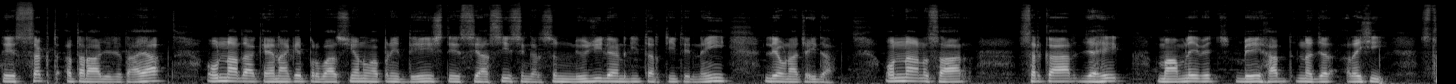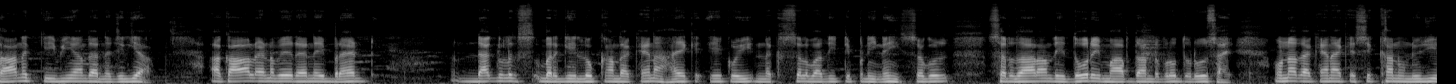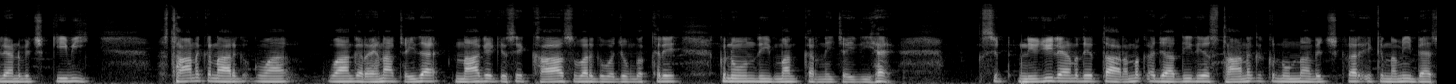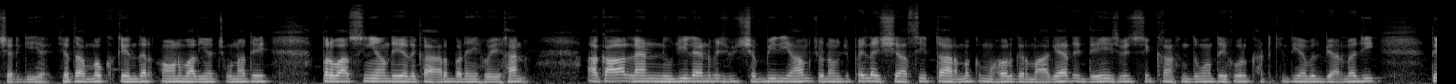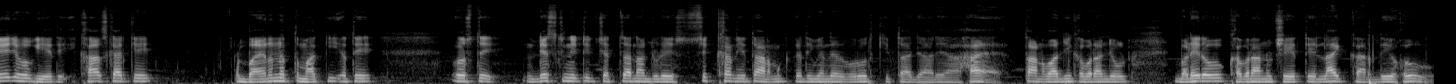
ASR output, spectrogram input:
ਤੇ ਸਖਤ ਇਤਰਾਜ਼ ਜਤਾਇਆ। ਉਹਨਾਂ ਦਾ ਕਹਿਣਾ ਕਿ ਪ੍ਰਵਾਸੀਆਂ ਨੂੰ ਆਪਣੇ ਦੇਸ਼ ਦੇ ਸਿਆਸੀ ਸੰਘਰਸ਼ ਨੂੰ ਨਿਊਜ਼ੀਲੈਂਡ ਦੀ ਧਰਤੀ ਤੇ ਨਹੀਂ ਲਿਆਉਣਾ ਚਾਹੀਦਾ। ਉਹਨਾਂ ਅਨੁਸਾਰ ਸਰਕਾਰ ਜਿਹੇ ਮਾਮਲੇ ਵਿੱਚ ਬੇਹੱਦ ਨਜ਼ਰ ਰਹੀ। ਸਥਾਨਕ ਕੀਵੀਆਂ ਦਾ ਨਜ਼ਰੀਆ ਅਕਾਲੈਂਡ ਵਿੱਚ ਰਹਿਣੇ ਬ੍ਰੈਡ ਡਗਲਸ ਵਰਗੇ ਲੋਕਾਂ ਦਾ ਕਹਿਣਾ ਹੈ ਕਿ ਇਹ ਕੋਈ ਨਕਸਲਵਾਦੀ ਟਿੱਪਣੀ ਨਹੀਂ, ਸਗੋਂ ਸਰਦਾਰਾਂ ਦੇ ਦੋਹਰੇ ਮਾਪਦੰਡ ਵਿਰੁੱਧ ਰੋਸ ਹੈ। ਉਹਨਾਂ ਦਾ ਕਹਿਣਾ ਹੈ ਕਿ ਸਿੱਖਾਂ ਨੂੰ ਨਿਊਜ਼ੀਲੈਂਡ ਵਿੱਚ ਕੀਵੀ ਸਥਾਨਕ ਨਾਗਰਿਕ ਵਾਂਗ ਰਹਿਣਾ ਚਾਹੀਦਾ ਹੈ, ਨਾ ਕਿ ਕਿਸੇ ਖਾਸ ਵਰਗ ਵਜੋਂ ਵੱਖਰੇ ਕਾਨੂੰਨ ਦੀ ਮੰਗ ਕਰਨੀ ਚਾਹੀਦੀ ਹੈ। ਸਿਟ- ਨਿਊਜ਼ੀਲੈਂਡ ਦੇ ਧਾਰਮਿਕ ਆਜ਼ਾਦੀ ਦੇ ਸਥਾਨਕ ਕਾਨੂੰਨਾਂ ਵਿੱਚ ਕਰ ਇੱਕ ਨਵੀਂ ਬਹਿਸ ਛਿੜ ਗਈ ਹੈ ਜਿਸਦਾ ਮੁੱਖ ਕੇਂਦਰ ਆਉਣ ਵਾਲੀਆਂ ਚੋਣਾਂ ਤੇ ਪ੍ਰਵਾਸੀਆਂ ਦੇ ਅਧਿਕਾਰ ਬਣੇ ਹੋਏ ਹਨ। ਅਕਾਲੈਂਡ ਨਿਊਜ਼ੀਲੈਂਡ ਵਿੱਚ 26 ਦੀ ਆਮ ਚੋਣਾਂ ਵਿੱਚ ਪਹਿਲਾਂ ਹੀ ਸਿਆਸੀ ਧਾਰਮਿਕ ਮਾਹੌਲ ਗਰਮਾ ਗਿਆ ਤੇ ਦੇਸ਼ ਵਿੱਚ ਸਿੱਖਾਂ ਹਿੰਦੂਆਂ ਤੇ ਹੋਰ ਘੱਟ ਗਿਣਤੀਆਂ ਵਿੱਚ ਬਿਆਨਬਾਜ਼ੀ ਤੇਜ਼ ਹੋ ਗਈ ਹੈ ਤੇ ਖਾਸ ਕਰਕੇ ਬਾਇਰਨ, ਤਮਾਕੀ ਅਤੇ ਉਸ 'ਤੇ ਡਿਸਕਨਿਟੀ ਚਰਚਾ ਨਾਲ ਜੁੜੇ ਸਿੱਖਾਂ ਦੀ ਧਾਰਮਿਕ ਗਤੀਵਿਧੀਆਂ ਦਾ ਵਿਰੋਧ ਕੀਤਾ ਜਾ ਰਿਹਾ ਹੈ। ਧੰਨਵਾਦ ਜੀ ਖਬਰਾਂ ਜੋ ਬੜੇ ਰਹੋ ਖਬਰਾਂ ਨੂੰ ਸ਼ੇਅਰ ਤੇ ਲਾਈਕ ਕਰਦੇ ਦਿਓ।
